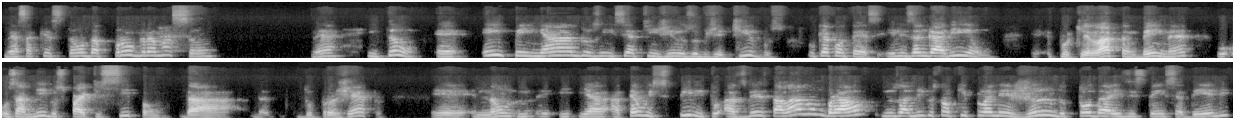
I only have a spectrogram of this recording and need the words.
nessa questão da programação, né? Então, é, empenhados em se atingir os objetivos, o que acontece? Eles angariam, porque lá também, né, os amigos participam da, da do projeto, é, não, e, e a, até o espírito, às vezes, está lá no umbral e os amigos estão aqui planejando toda a existência dele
